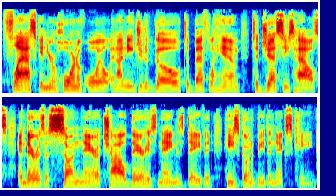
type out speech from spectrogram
flask and your horn of oil, and I need you to go to Bethlehem to Jesse's house. And there is a son there, a child there. His name is David. He's going to be the next king.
